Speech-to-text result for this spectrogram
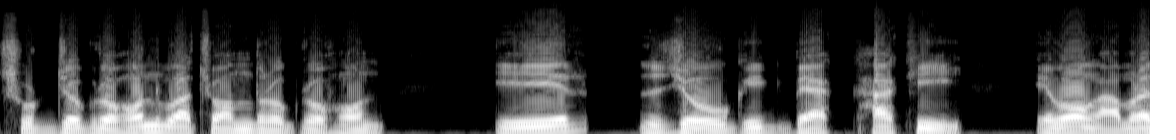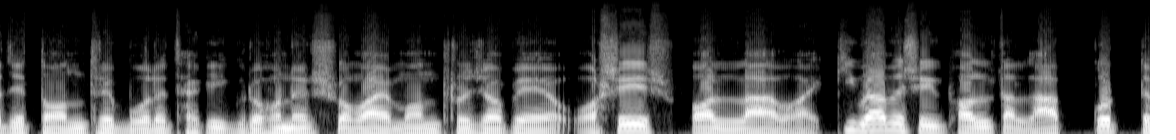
সূর্যগ্রহণ বা চন্দ্রগ্রহণ, এর যৌগিক ব্যাখ্যা কি? এবং আমরা যে তন্ত্রে বলে থাকি, গ্রহণের সময় মন্ত্র জপে অশেষ ফল লাভ হয়, কীভাবে সেই ফলটা লাভ করতে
